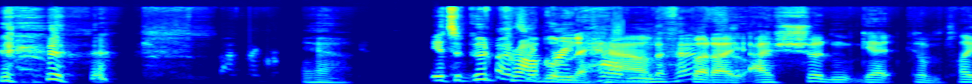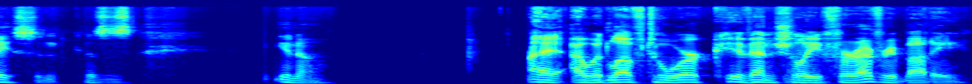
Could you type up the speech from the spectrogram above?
yeah. It's a good problem, a to, problem have, to, have, but I, I shouldn't get complacent because, you know, I, I would love to work eventually for everybody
